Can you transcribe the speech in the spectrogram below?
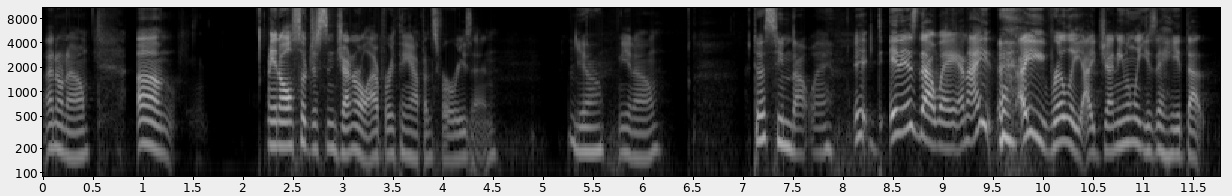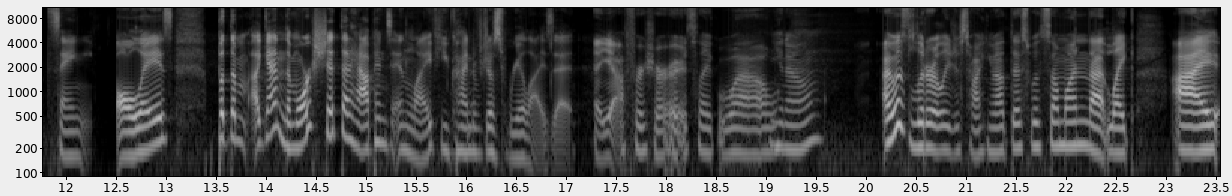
I don't know. Um and also just in general everything happens for a reason. Yeah. You know? It does seem that way. It, it is that way. And i i really i genuinely used to hate that saying always. But the again the more shit that happens in life you kind of just realize it. Uh, yeah for sure. It's like wow. You know? I was literally just talking about this with someone that like I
